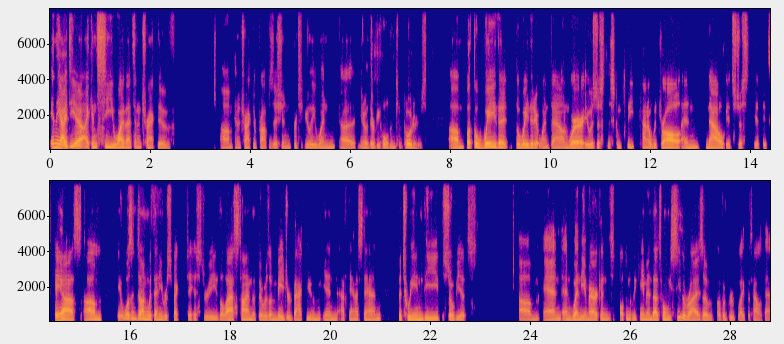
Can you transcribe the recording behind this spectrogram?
in the idea, I can see why that's an attractive um, an attractive proposition, particularly when uh, you know they're beholden to voters. Um, but the way that the way that it went down, where it was just this complete kind of withdrawal, and now it's just it, it's chaos. Um, it wasn't done with any respect to history. The last time that there was a major vacuum in Afghanistan between the Soviets um, and and when the Americans ultimately came in, that's when we see the rise of of a group like the Taliban.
